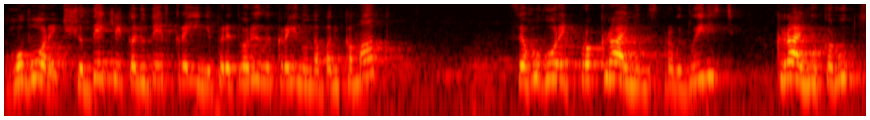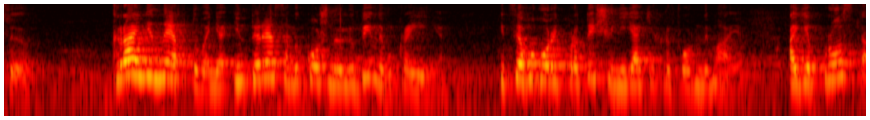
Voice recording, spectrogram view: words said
Говорить, що декілька людей в країні перетворили країну на банкомат. Це говорить про крайню несправедливість, крайню корупцію, крайнє нехтування інтересами кожної людини в Україні. І це говорить про те, що ніяких реформ немає. А є просто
